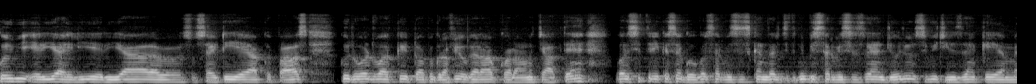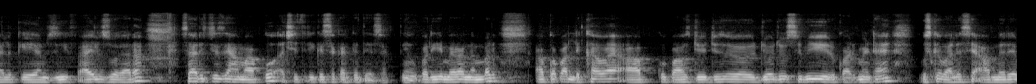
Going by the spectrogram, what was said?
कोई भी एरिया हिली एरिया सोसाइटी है आपके पास, कोई रोड वर्क की टॉपोग्राफी वगैरह आप कराना चाहते हैं, और इसी तरीके से गूगल सर्विसेज़ के अंदर जितनी भी सर्विसेज़ हैं, जो जो सी भी चीज़ें K M L K M G files वगैरह, सारी चीज़ें हम आपको अच्छे तरीके से करके दे सकते हैं। ऊपर ये मेरा नंबर आपके पास लिखा हुआ है, आपके पास जो जो जो सी भी रिक्वायरमेंट है, उसके वाले से आप मेरे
